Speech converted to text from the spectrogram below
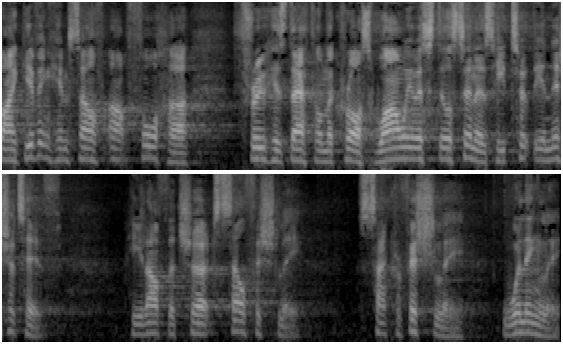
by giving himself up for her through his death on the cross. While we were still sinners, he took the initiative. He loved the church selfishly, sacrificially, willingly.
